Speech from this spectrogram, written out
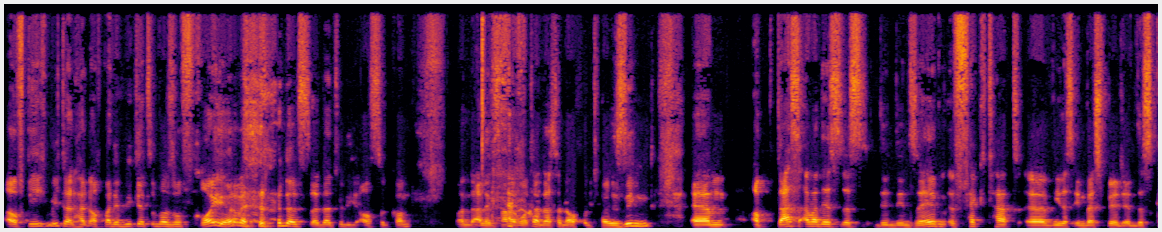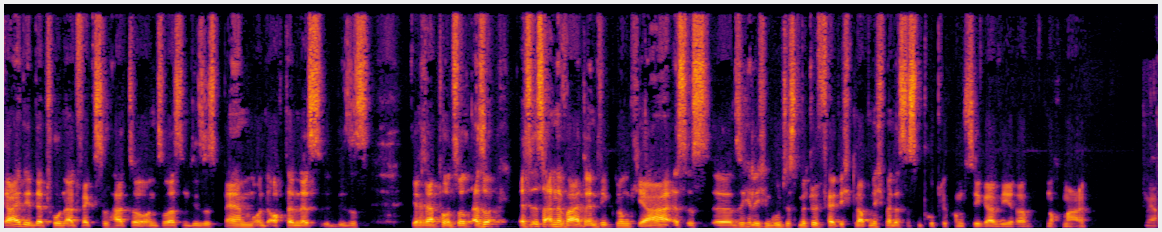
auf die ich mich dann halt auch bei dem Lied jetzt immer so freue, wenn das dann natürlich auch so kommt und Alexander Rotter das dann auch so toll singt. Ähm, ob das aber das, das, den, denselben Effekt hat, äh, wie das eben bei Spirit in the Sky, den der Tonartwechsel hatte und sowas und dieses Bam und auch dann das, dieses Gerappe und so. Also es ist eine Weiterentwicklung, ja. Es ist äh, sicherlich ein gutes Mittelfeld. Ich glaube nicht mehr, dass es ein Publikumssieger wäre. Nochmal. Ja.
